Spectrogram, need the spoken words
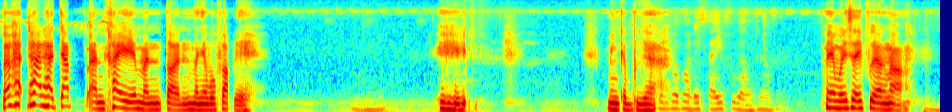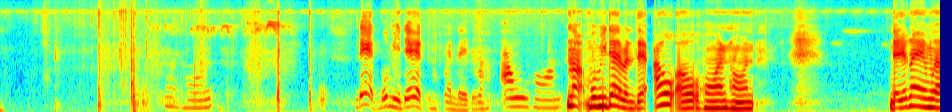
แล้วถ้าถ้าถ้าจับอันไข่มันตอนมันยังบ่ฟักเลยมันก็เบื่อเพราะว่าได้ไซส์เฟืองใช่ไหมเพราะยังไม่ได้ใส่เฟืองเนาะโอ้ย ฮ้อนแดดบ่มีแดดปานใดแต่ว่าเอาฮ้อนเนาะบ่มีแดดมันจะเอาเอาฮ้อนฮ้อนเดี๋ยวจักได้เมื่อ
